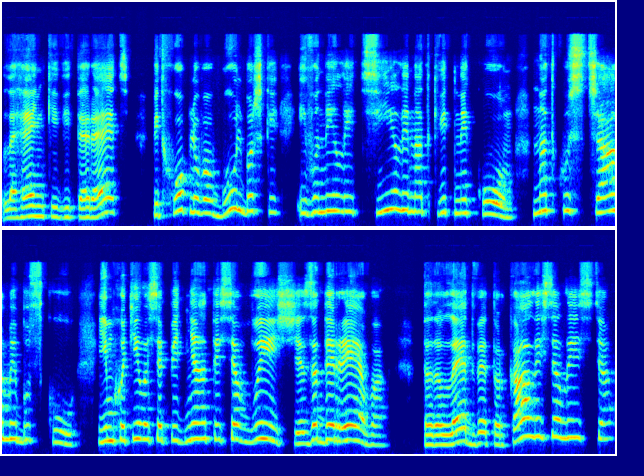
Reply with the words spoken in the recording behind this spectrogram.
Легенький вітерець підхоплював бульбашки, і вони летіли над квітником, над кущами буску. Їм хотілося піднятися вище, за дерева, та ледве торкалися листя,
